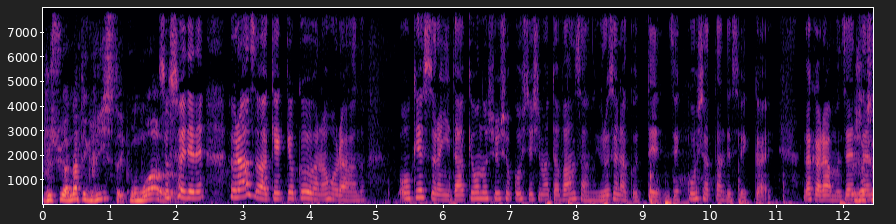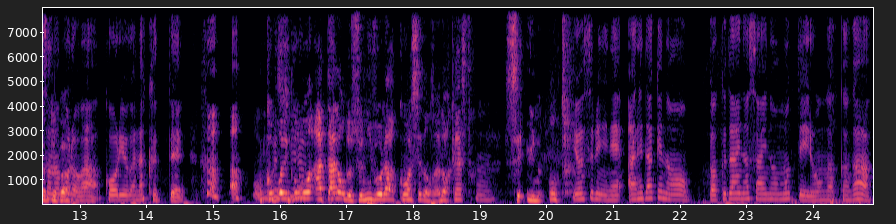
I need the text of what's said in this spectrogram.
Je suis un intégriste et pour moi, そう euh, それでねフランスは結局あのほらあのオーケストラに妥協の就職をしてしまったヴァンさんが許せなくって絶交しちゃったんですよ一回 だからもう全然その頃は交流がなくって comprenez, pour moi, un talent de ce niveau-là, coincé dans un orchestre, うん c'est une honte. 要するにねあれだけの莫大な才能を持っている音楽家が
